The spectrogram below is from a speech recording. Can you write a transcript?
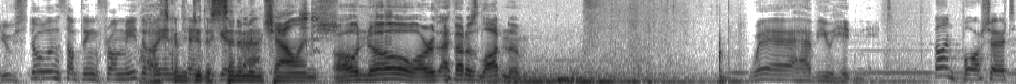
You've stolen something from me that Oh, I he's intend gonna do the cinnamon back. challenge. Oh no, or I thought it was laudanum. Where have you hidden it? Von Borchardt,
